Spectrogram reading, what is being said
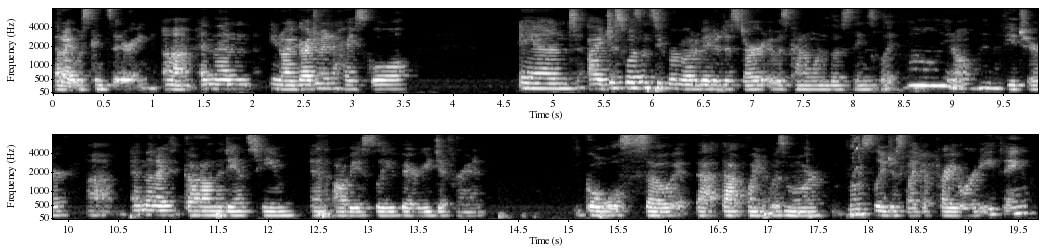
that I was considering. Um, and then you know I graduated high school, and I just wasn't super motivated to start. It was kind of one of those things like, well, you know, in the future. Um, and then I got on the dance team, and obviously very different goals. So at that that point, it was more mostly just like a priority thing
